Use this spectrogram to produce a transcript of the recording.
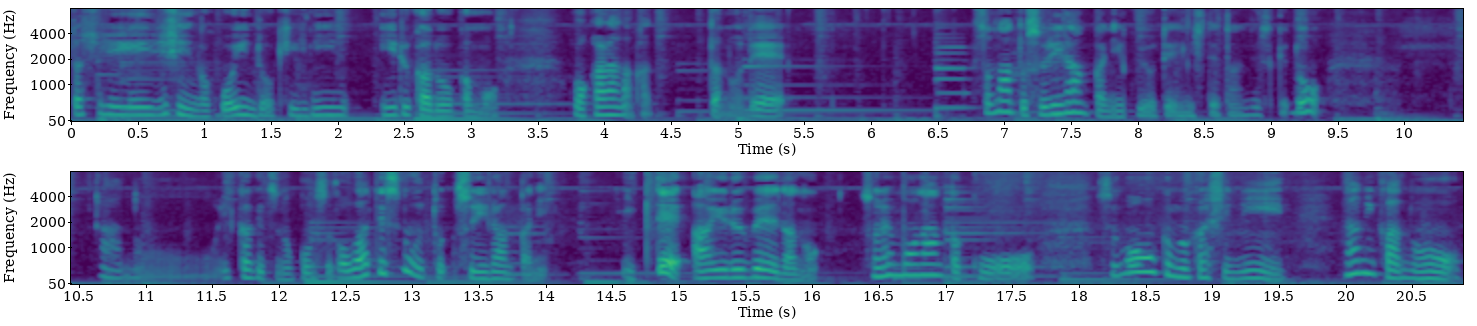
私自身がこうインドを気に入るかどうかも分からなかったのでその後スリランカに行く予定にしてたんですけどあの1ヶ月のコースが終わってすぐとスリランカに行ってアーユルベーダのそれもなんかこうすごく昔に何かの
